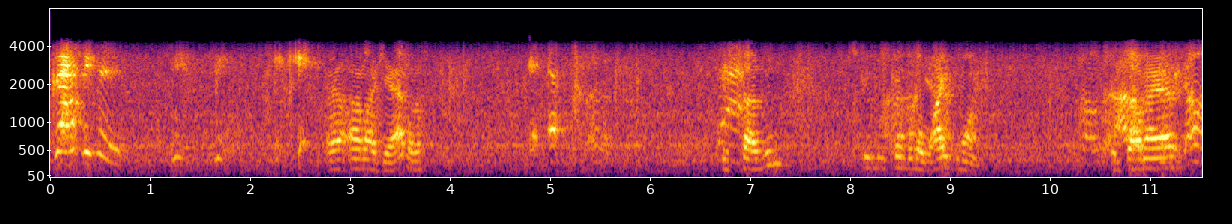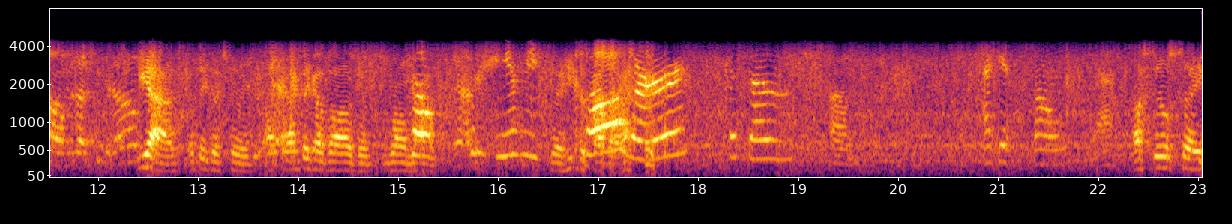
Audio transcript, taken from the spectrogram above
Scrappy Doo. Uh, I like Yabba. His cousin. Scooby's cousin, the white one. The I don't know dumbass. Scooby-Doo, is that Scooby-Doo? Yeah, I think that's really good. I, I think I thought of the wrong So one. Here's his Yeah, he's a collar. dumbass. That um, I get. I still say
